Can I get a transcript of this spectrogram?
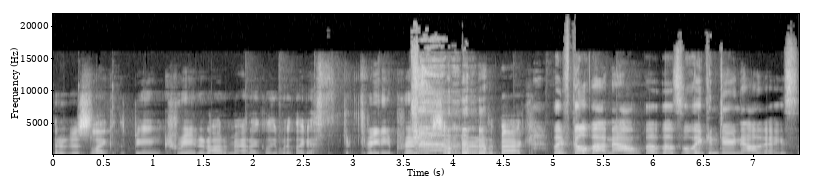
They're just like being created automatically with like a th- 3D printer somewhere in the back. they've got that now. That, that's all they can do nowadays.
